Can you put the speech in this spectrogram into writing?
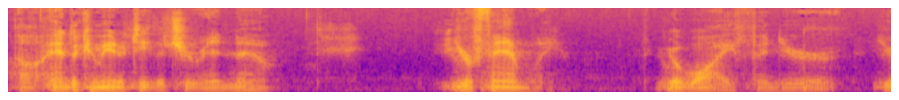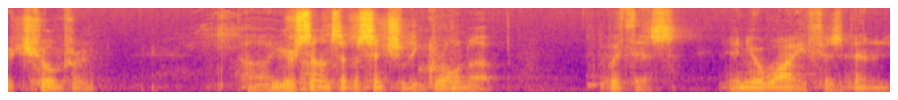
uh, and the community that you're in now, your family your wife and your your children. Uh, your sons have essentially grown up with this, and your wife has been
